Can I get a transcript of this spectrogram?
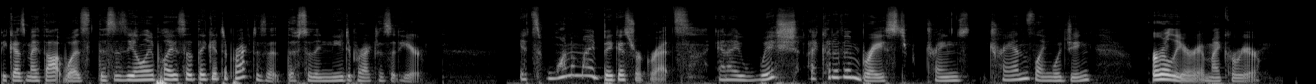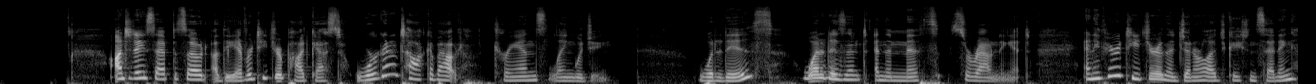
because my thought was this is the only place that they get to practice it, so they need to practice it here. It's one of my biggest regrets, and I wish I could have embraced trans translanguaging earlier in my career. On today's episode of the Every Teacher podcast, we're going to talk about translanguaging what it is, what it isn't, and the myths surrounding it. And if you're a teacher in the general education setting,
